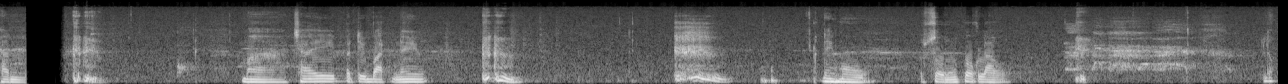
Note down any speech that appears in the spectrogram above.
ท่าน มาใช้ปฏิบัติใน ในหมู่สงฆ์พวกเราหลวง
